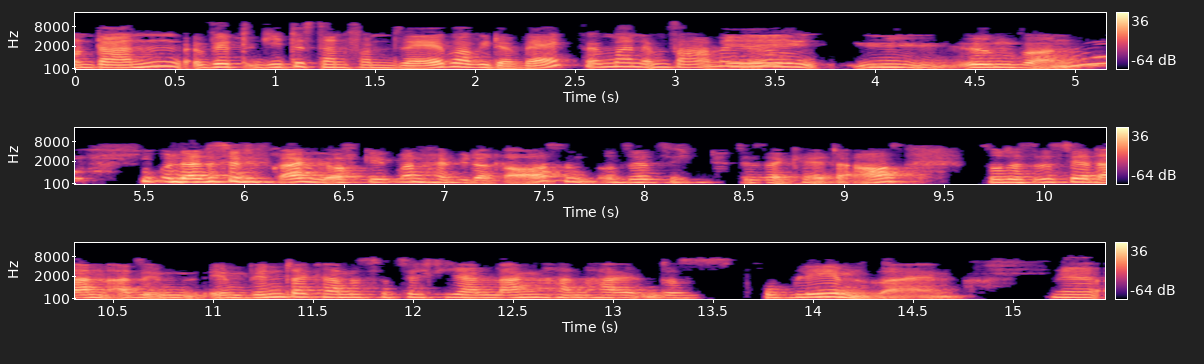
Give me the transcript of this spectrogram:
Und dann wird, geht es dann von selber wieder weg, wenn man im Warmen ist? Äh, äh, Irgendwann. Und dann ist ja die Frage, wie oft geht man halt wieder raus und, und setzt sich mit dieser Kälte aus. So, das ist ja dann, also im, im Winter kann das tatsächlich ein langanhaltendes Problem sein. Ja.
